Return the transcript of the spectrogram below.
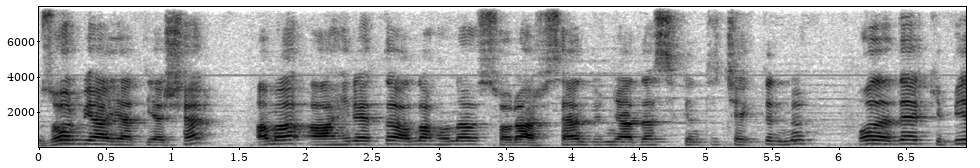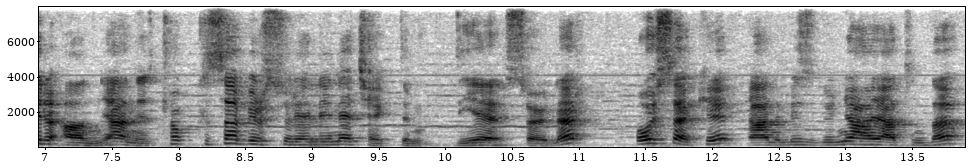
zor bir hayat yaşar ama ahirette Allah ona sorar. Sen dünyada sıkıntı çektin mi? O da der ki bir an yani çok kısa bir süreliğine çektim diye söyler. Oysa ki yani biz dünya hayatında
